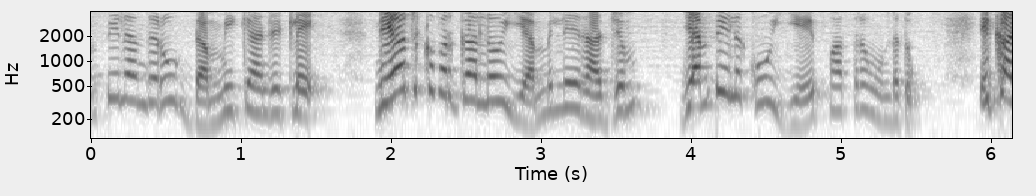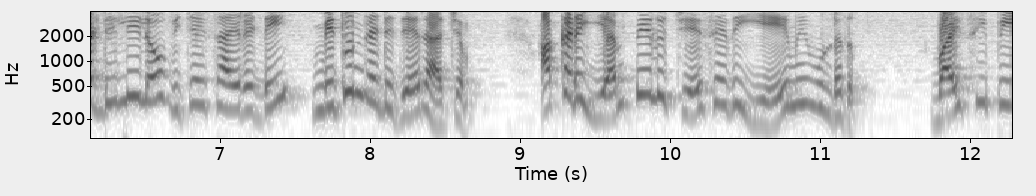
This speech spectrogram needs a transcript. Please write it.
ఎంపీలందరూ డమ్మీ క్యాండిడేట్లే. నియోజకవర్గాల్లో ఎమ్మెల్యే రాజ్యం ఎంపీలకు ఏ పాత్ర ఉండదు. ఇక ఢిల్లీలో విజయసాయిరెడ్డి మిథున్ రెడ్డిదే రాజ్యం. అక్కడ ఎంపీలు చేసేది ఏమీ ఉండదు. వైసీపీ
